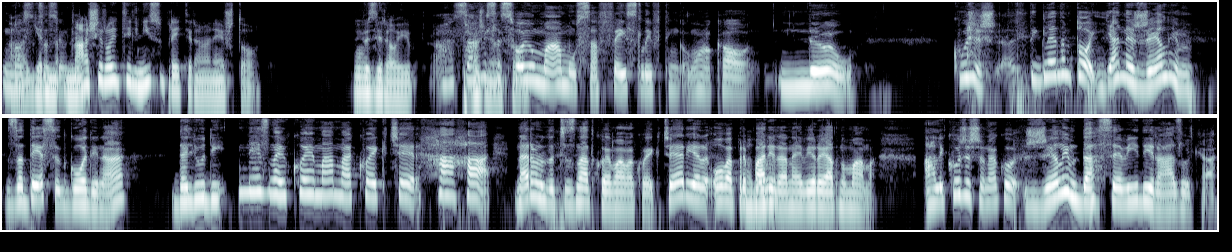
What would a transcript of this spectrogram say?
a, jer na- naši roditelji nisu pretjerano nešto povezirali. A zamisli to. svoju mamu sa faceliftingom, ono kao, no. Kužiš, ti gledam to, ja ne želim za deset godina da ljudi ne znaju ko je mama, a ko je kćer, ha ha. Naravno da će znat ko je mama, ko je kćer, jer ova preparirana je vjerojatno mama. Ali kužiš, onako, želim da se vidi razlika.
